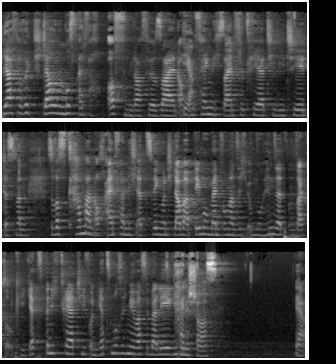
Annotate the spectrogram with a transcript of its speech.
Ja, verrückt. Ich glaube, man muss einfach offen dafür sein, auch ja. empfänglich sein für Kreativität, dass man, sowas kann man auch einfach nicht erzwingen. Und ich glaube, ab dem Moment, wo man sich irgendwo hinsetzt und sagt so, okay, jetzt bin ich kreativ und jetzt muss ich mir was überlegen. Keine Chance. Ja.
